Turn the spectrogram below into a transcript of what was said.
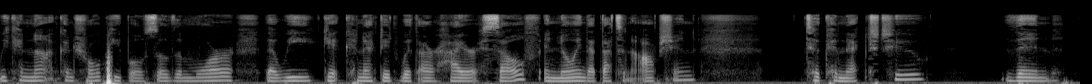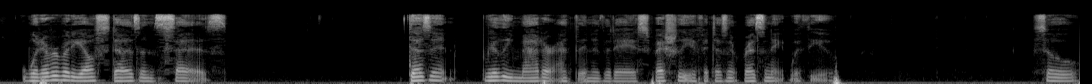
We cannot control people. So the more that we get connected with our higher self and knowing that that's an option to connect to, then what everybody else does and says doesn't really matter at the end of the day, especially if it doesn't resonate with you. So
